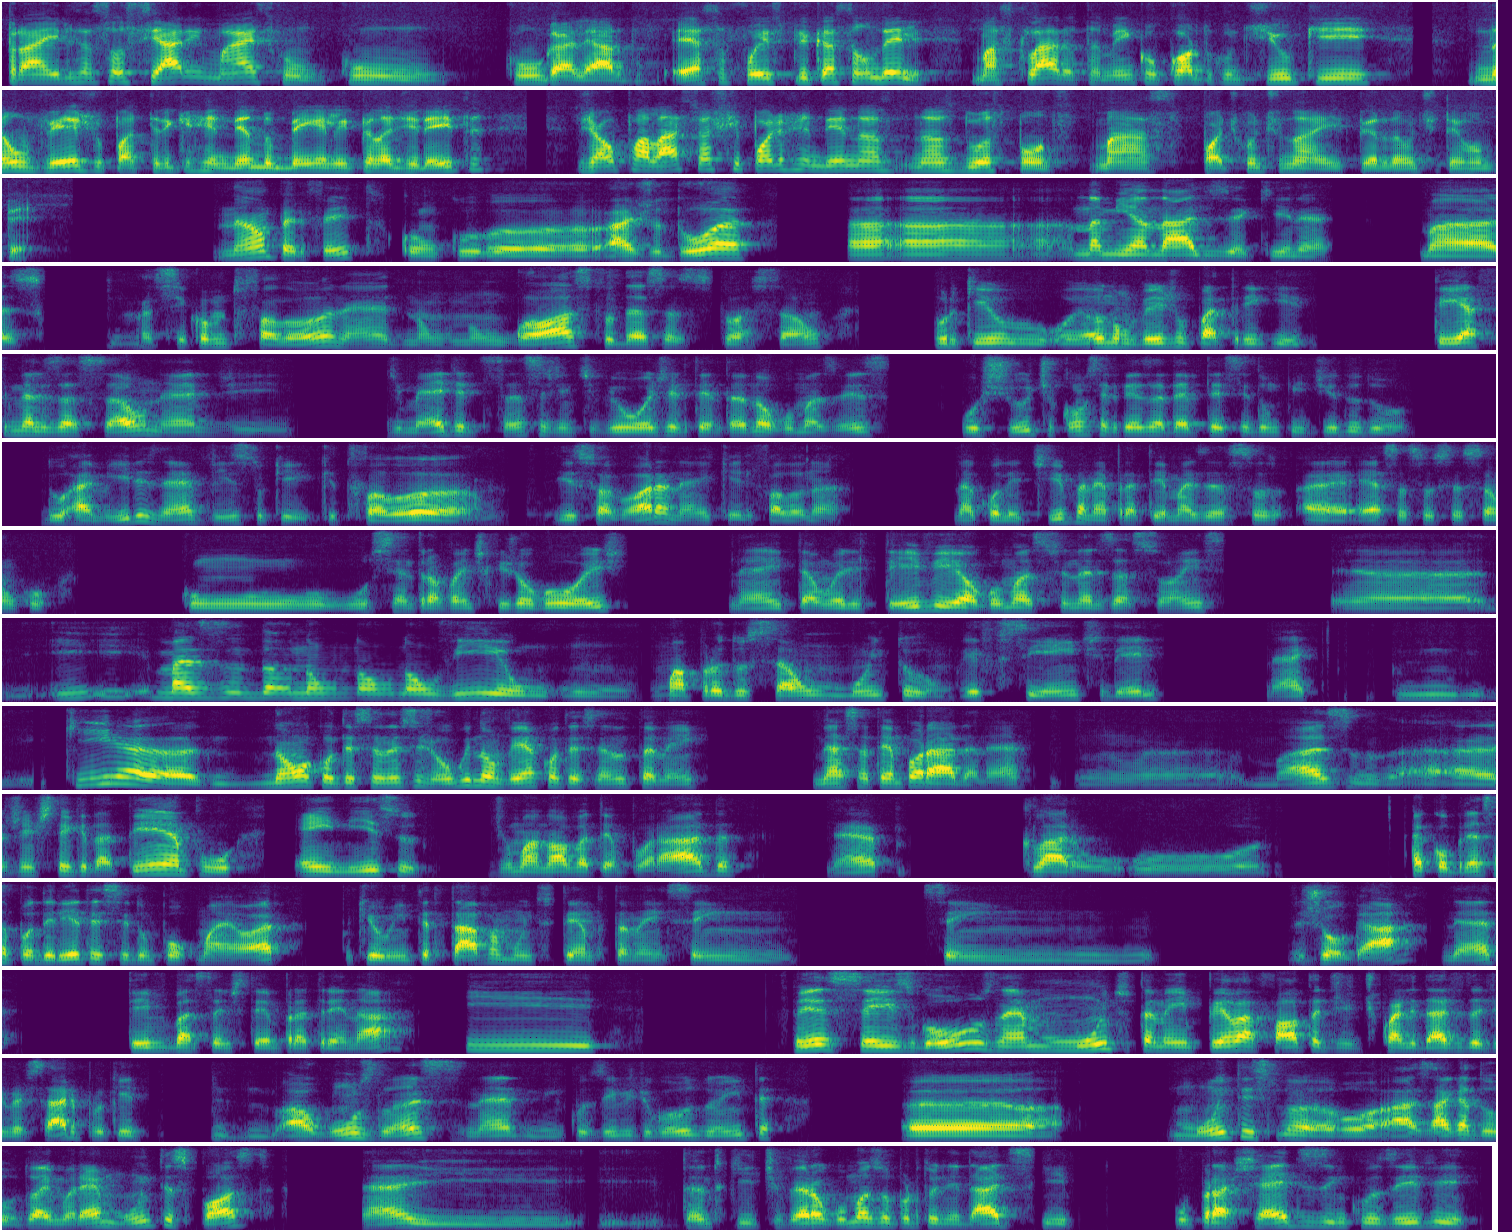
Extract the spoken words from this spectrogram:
para eles associarem mais com, com, com o Galhardo. Essa foi a explicação dele. Mas claro, eu também concordo contigo que não vejo o Patrick rendendo bem ali pela direita já o Palácio acho que pode render nas, nas duas pontas, mas pode continuar aí, perdão te interromper. Não, perfeito. uh, ajudou a, a, a, na minha análise aqui, né? Mas, assim como tu falou, né? Não, não gosto dessa situação, porque eu, eu não vejo o Patrick ter a finalização, né? De, de média distância. A gente viu hoje ele tentando algumas vezes o chute. Com certeza deve ter sido um pedido do, do Ramires, né? Visto que, que tu falou isso agora, né? Que ele falou na, na coletiva, né? Para ter mais essa, é, essa associação com, com o centroavante que jogou hoje, né? Então ele teve algumas finalizações, é, e, mas não, não, não vi um, um, uma produção muito eficiente dele, né? Que uh, não aconteceu nesse jogo e não vem acontecendo também nessa temporada, né? Uh, mas a gente tem que dar tempo, é início de uma nova temporada, né? Claro, o, a cobrança poderia ter sido um pouco maior, porque o Inter estava muito tempo também sem, sem jogar, né? Teve bastante tempo para treinar e fez seis gols, né? Muito também pela falta de, de, qualidade do adversário, porque alguns lances, né? Inclusive de gols do Inter, uh, muito, a zaga do, do Aimoré é muito exposta, né? E, e, tanto que tiveram algumas oportunidades que o Praxedes, inclusive,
